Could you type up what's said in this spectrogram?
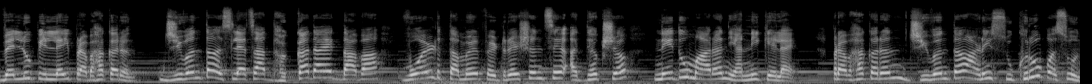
वेल्लुपिल्लई प्रभाकरन जिवंत असल्याचा धक्कादायक दावा वर्ल्ड तमिळ फेडरेशनचे अध्यक्ष नेदू मारन यांनी केलाय. प्रभाकरन जिवंत आणि सुखरूप असून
